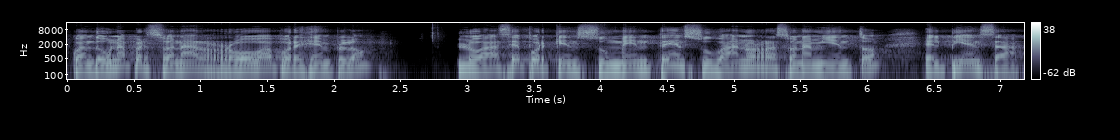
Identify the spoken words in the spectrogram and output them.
Cuando una persona roba, por ejemplo, lo hace porque en su mente, en su vano razonamiento, él piensa,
